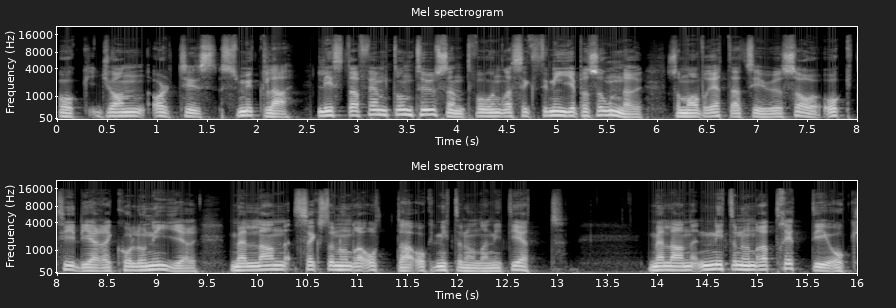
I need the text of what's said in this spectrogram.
och John Ortiz Smykla, listar 15 269 personer som avrättats i USA och tidigare kolonier mellan 1608 och 1991. Mellan 1930 och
